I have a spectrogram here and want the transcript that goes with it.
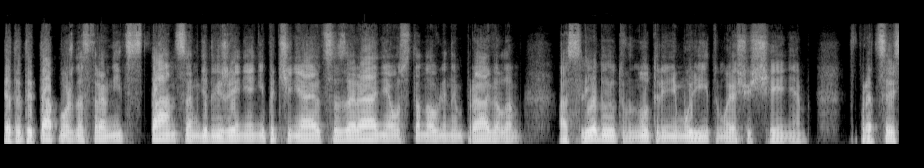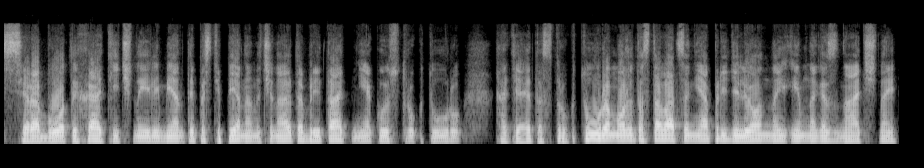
Этот этап можно сравнить с танцем, где движения не подчиняются заранее установленным правилам, а следуют внутреннему ритму и ощущениям. Процессе работы хаотичные элементы постепенно начинают обретать некую структуру, хотя эта структура может оставаться неопределенной и многозначной.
